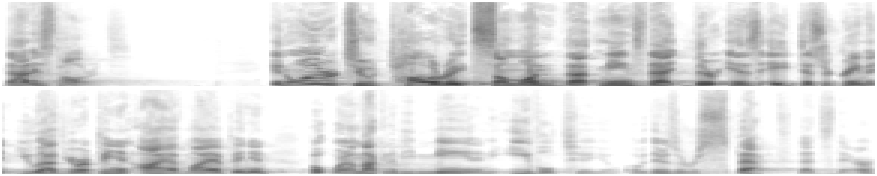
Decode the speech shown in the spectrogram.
That is tolerance. In order to tolerate someone, that means that there is a disagreement. You have your opinion, I have my opinion, but when I'm not going to be mean and evil to you. There's a respect that's there,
